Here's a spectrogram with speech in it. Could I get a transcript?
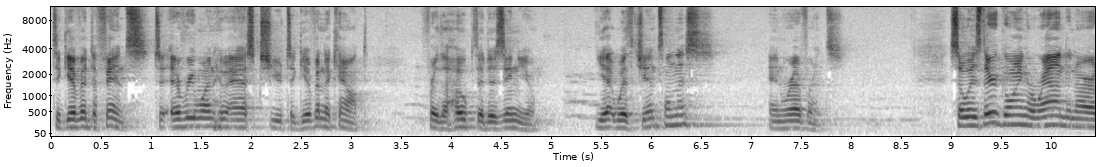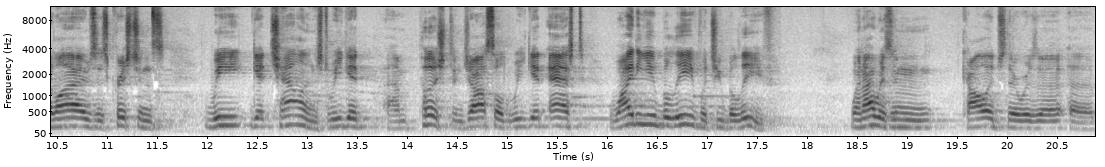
to give a defense to everyone who asks you to give an account for the hope that is in you, yet with gentleness and reverence so, as they're going around in our lives as Christians, we get challenged, we get um, pushed and jostled, we get asked, Why do you believe what you believe? When I was in college, there was a,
